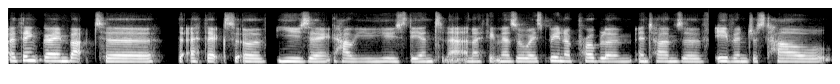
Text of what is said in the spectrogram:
I think going back to the ethics of using how you use the internet, and I think there's always been a problem in terms of even just how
